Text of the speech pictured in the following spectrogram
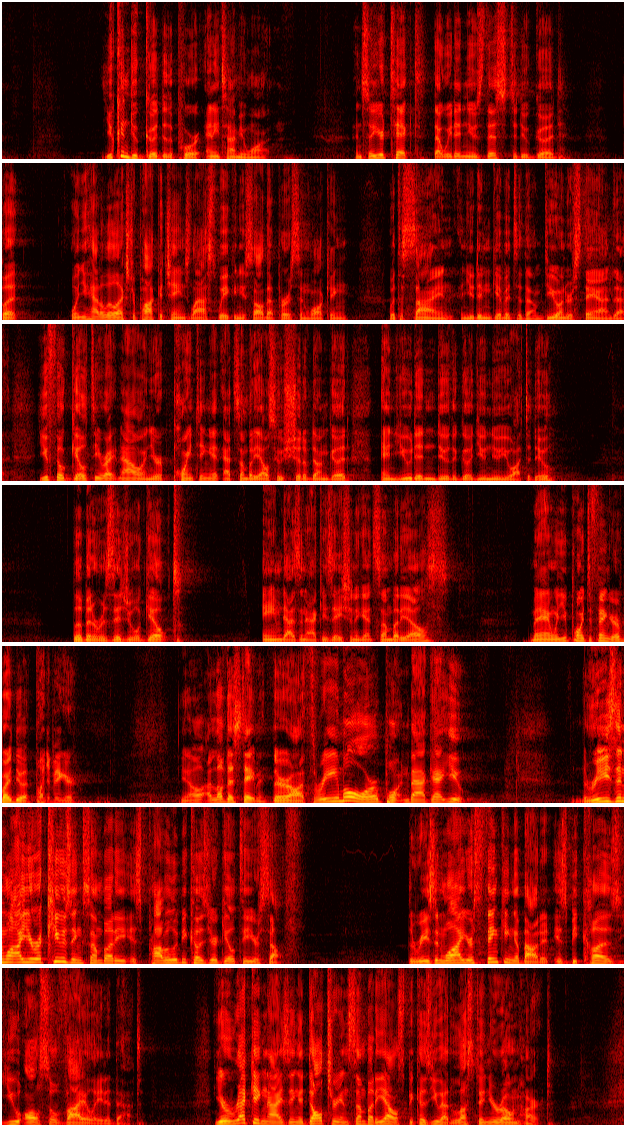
You can do good to the poor anytime you want. And so you're ticked that we didn't use this to do good, but when you had a little extra pocket change last week and you saw that person walking with a sign and you didn't give it to them, do you understand that you feel guilty right now and you're pointing it at somebody else who should have done good and you didn't do the good you knew you ought to do. A little bit of residual guilt aimed as an accusation against somebody else. Man, when you point the finger, everybody do it. Point the finger. You know, I love that statement. There are three more pointing back at you. The reason why you're accusing somebody is probably because you're guilty yourself. The reason why you're thinking about it is because you also violated that. You're recognizing adultery in somebody else because you had lust in your own heart.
